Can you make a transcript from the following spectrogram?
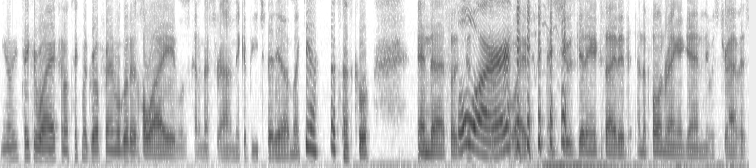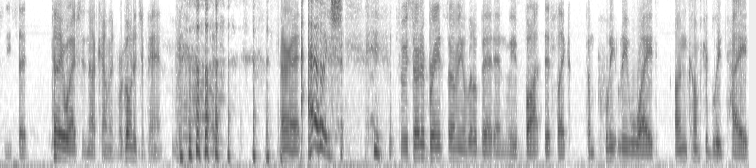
you know, you take your wife, and I'll take my girlfriend. We'll go to Hawaii, and we'll just kind of mess around and make a beach video." I'm like, "Yeah, that sounds cool." And uh, so I was just Or- telling my wife, and she was getting excited, and the phone rang again, and it was Travis, and he said. Tell your wife she's not coming. We're going to Japan. All right. Ouch. So we started brainstorming a little bit, and we bought this like completely white, uncomfortably tight,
